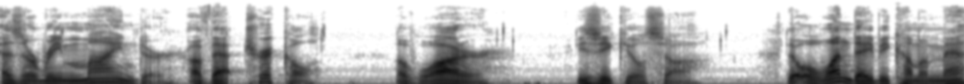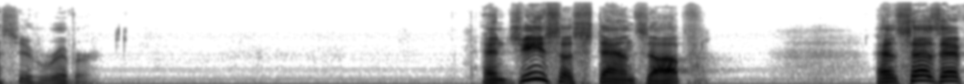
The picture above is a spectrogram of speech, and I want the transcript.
as a reminder of that trickle of water Ezekiel saw that will one day become a massive river. And Jesus stands up and says, If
